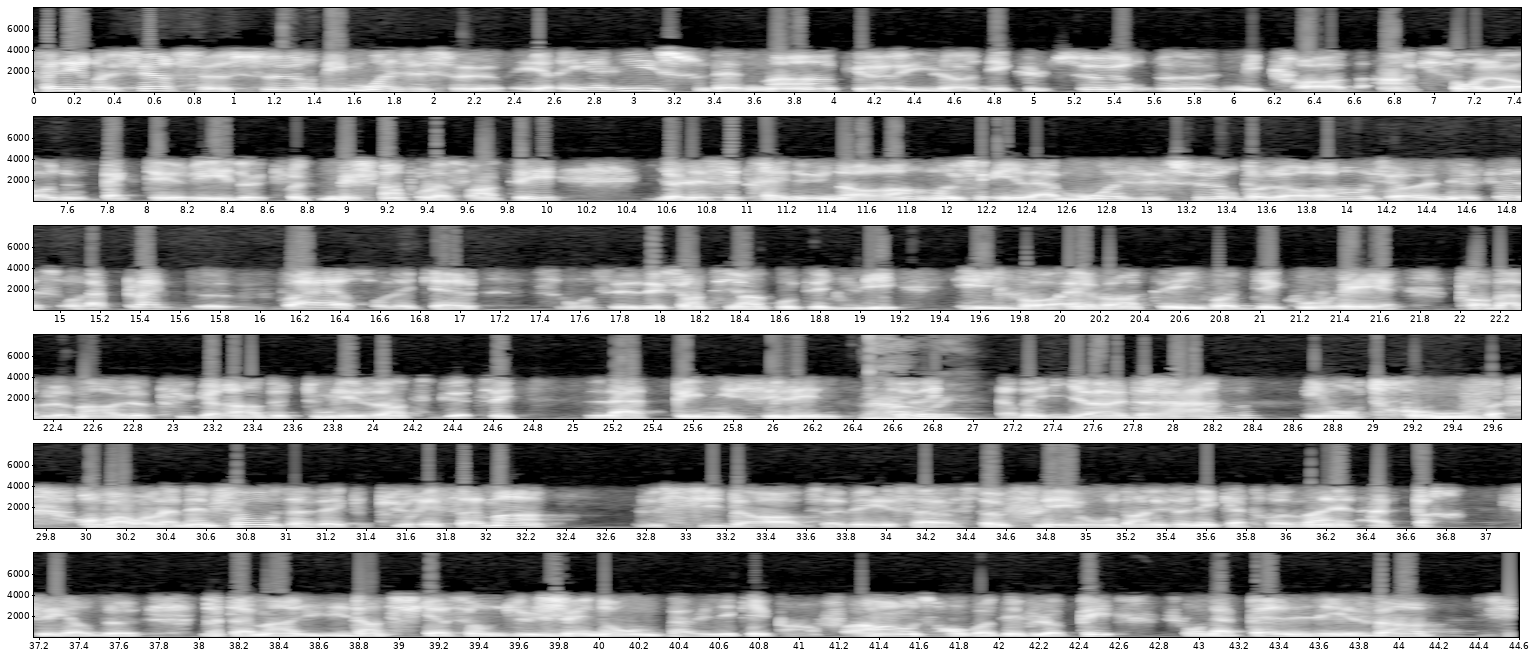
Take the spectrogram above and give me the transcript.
il fait des recherches sur des moisissures et réalise soudainement qu'il a des cultures de microbes hein, qui sont là, de bactéries, de trucs méchants pour la santé. Il a laissé traîner une orange et la moisissure de l'orange a un effet sur la plaque de verre sur laquelle sont ces échantillons à côté de lui et il va inventer, il va découvrir probablement le plus grand de tous les antibiotiques, la pénicilline. Ah, oui. regardez, il y a un drame et on trouve. On va avoir la même chose avec plus récemment le sida. Vous savez, c'est un fléau dans les années 80 à partir de notamment l'identification du génome par une équipe en France. On va développer ce qu'on appelle les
